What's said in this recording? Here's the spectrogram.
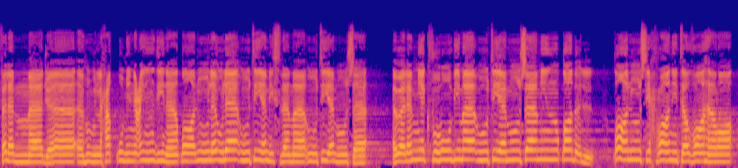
فلما جاءهم الحق من عندنا قالوا لولا أوتي مثل ما أوتي موسى. أولم يكفروا بما أوتي موسى من قبل؟ قالوا سحران تظاهرا.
